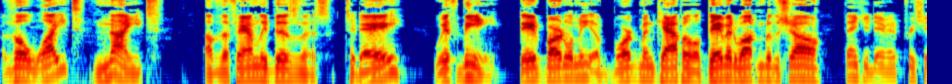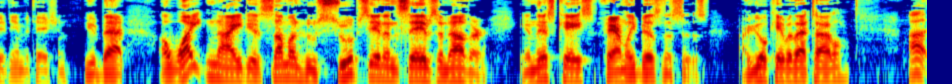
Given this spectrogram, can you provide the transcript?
The White Knight of the Family Business. Today, with me, Dave Bartelme of Borgman Capital. David, welcome to the show. Thank you, David. Appreciate the invitation. You bet. A white knight is someone who swoops in and saves another. In this case, family businesses. Are you okay with that title? Uh,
